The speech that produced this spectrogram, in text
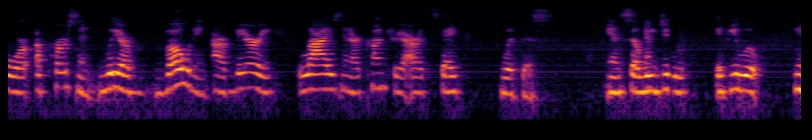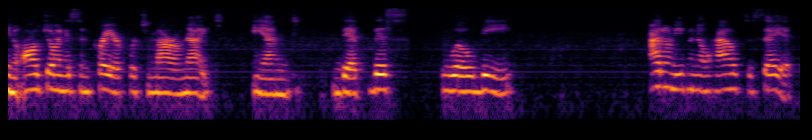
for a person. We are voting our very lives in our country are at stake with this. And so we do if you will, you know, all join us in prayer for tomorrow night and that this will be I don't even know how to say it,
